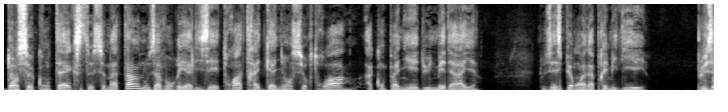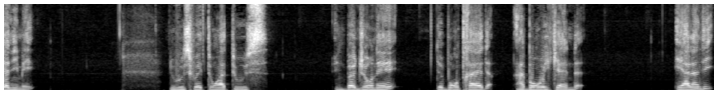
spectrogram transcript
Dans ce contexte, ce matin, nous avons réalisé trois trades gagnants sur trois, accompagnés d'une médaille. Nous espérons un après-midi plus animé. Nous vous souhaitons à tous une bonne journée de bons trades, un bon week-end et à lundi.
